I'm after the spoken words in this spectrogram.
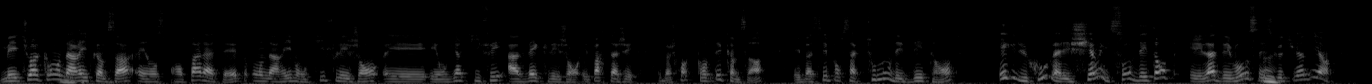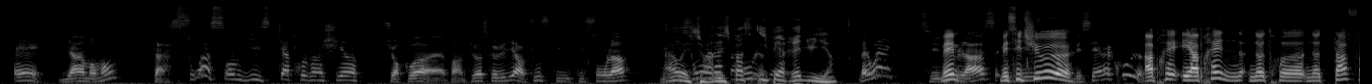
Mais tu vois, quand on arrive comme ça et on se prend pas la tête, on arrive, on kiffe les gens et, et on vient kiffer avec les gens et partager. Et ben, je crois que quand tu es comme ça, et ben, c'est pour ça que tout le monde est détente et que du coup, bah, les chiens, ils sont détente. Et là, démo, c'est ce Ouais. que tu viens de dire. Eh, il y a un moment, tu as 70, 80 chiens sur quoi? Enfin, tu vois ce que je veux dire? Tous qui, qui sont là. mais Ah qui ouais, sont sur un la espace cool. hyper réduit. hein. Bah ouais, c'est une Mais- place. mais si puis- tu veux Mais c'est à la cool. Après, et après, no- notre, euh, notre taf,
